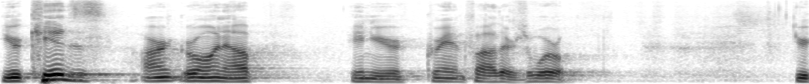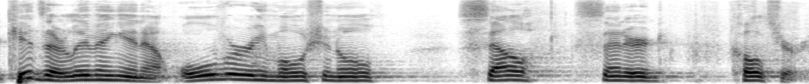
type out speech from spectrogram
Your kids aren't growing up in your grandfather's world. Your kids are living in an over emotional, self centered culture.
